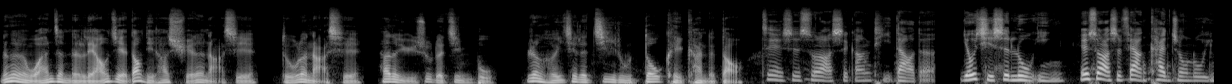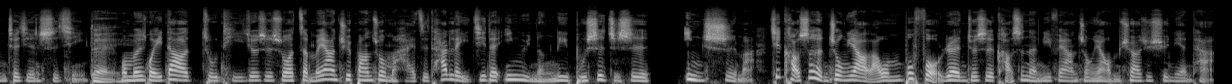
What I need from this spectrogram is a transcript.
能够有完整的了解到底他学了哪些，读了哪些，他的语速的进步，任何一切的记录都可以看得到。这也是苏老师刚提到的，尤其是录音，因为苏老师非常看重录音这件事情。对我们回到主题，就是说，怎么样去帮助我们孩子，他累积的英语能力，不是只是应试嘛？其实考试很重要啦，我们不否认，就是考试能力非常重要，我们需要去训练他。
